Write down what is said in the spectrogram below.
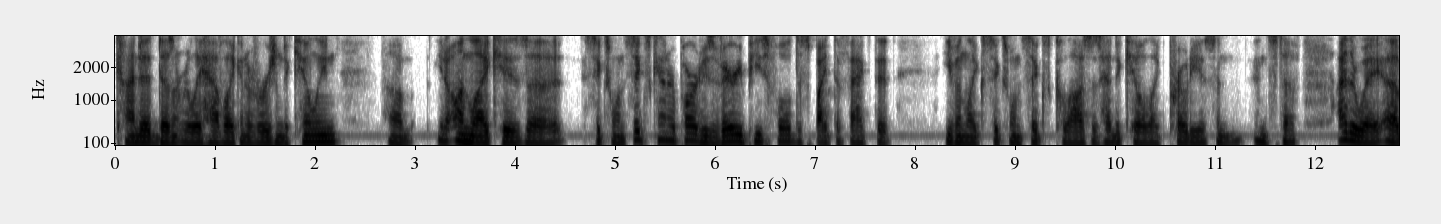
kind of doesn't really have like an aversion to killing um, you know unlike his uh 616 counterpart who's very peaceful despite the fact that even like 616 colossus had to kill like proteus and and stuff. Either way uh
